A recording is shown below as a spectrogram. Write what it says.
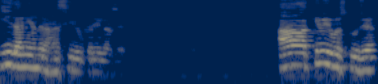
એ જ આની અંદર હાસિલ કરેલા છે. આ કેવી વસ્તુ છે?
